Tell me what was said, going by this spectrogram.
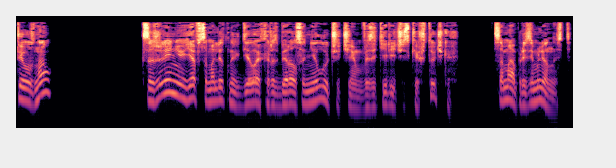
Ты узнал? К сожалению, я в самолетных делах разбирался не лучше, чем в эзотерических штучках. Сама приземленность.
